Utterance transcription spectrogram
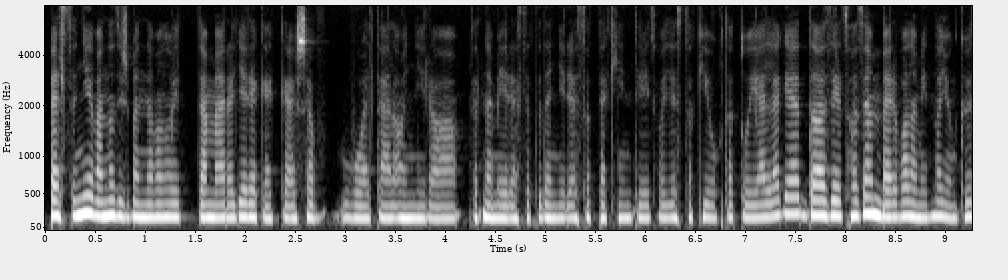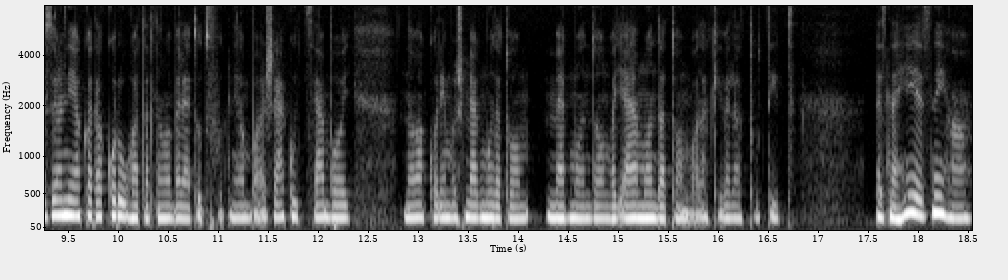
Persze nyilván az is benne van, hogy te már a gyerekekkel se voltál annyira, tehát nem érezteted ennyire ezt a tekintét, vagy ezt a kioktató jelleget, de azért, ha az ember valamit nagyon közölni akar, akkor óhatatlanul bele tud futni abba a zsákutcába, hogy na akkor én most megmutatom, megmondom, vagy elmondatom valakivel a tutit. Ez nehéz néha?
